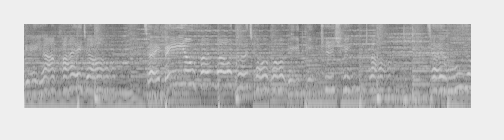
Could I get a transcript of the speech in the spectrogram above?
天涯海角。在没有烦恼的角落里停止寻找，在无忧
